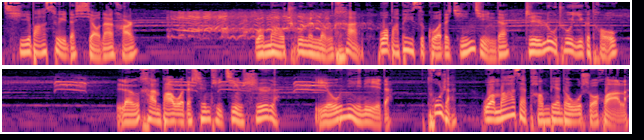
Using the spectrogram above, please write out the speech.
七八岁的小男孩。我冒出了冷汗，我把被子裹得紧紧的，只露出一个头。冷汗把我的身体浸湿了，油腻腻的。突然，我妈在旁边的屋说话了。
